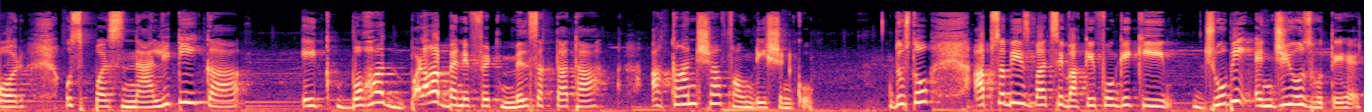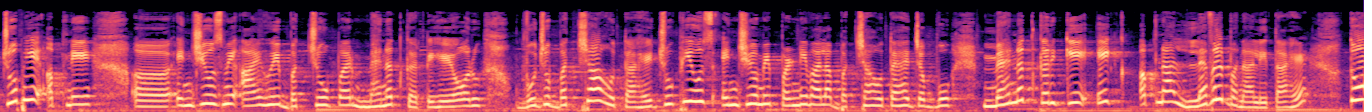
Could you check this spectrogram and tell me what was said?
और उस पर्सनालिटी का एक बहुत बड़ा बेनिफिट मिल सकता था आकांक्षा फाउंडेशन को। दोस्तों, आप सभी इस बात से वाकिफ़ होंगे कि जो भी एन होते हैं, जो भी अपने एन में आए हुए बच्चों पर मेहनत करते हैं और वो जो बच्चा होता है, जो भी उस एनजीओ में पढ़ने वाला बच्चा होता है, जब वो मेहनत करके एक अपना लेवल बना लेता है तो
